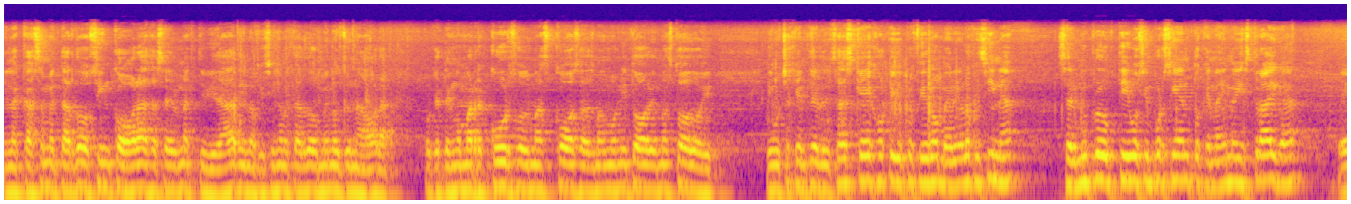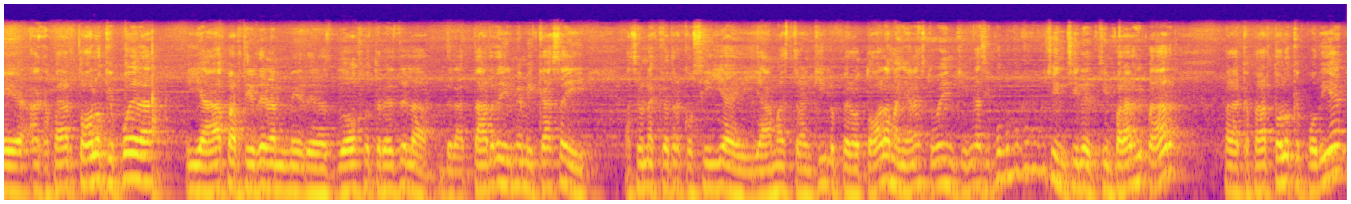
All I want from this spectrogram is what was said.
en la casa me tardo cinco horas hacer una actividad y en la oficina me tardo menos de una hora porque tengo más recursos, más cosas, más monitores, más todo. Y, y mucha gente dice, ¿sabes qué, Jorge? Yo prefiero venir a la oficina, ser muy productivo 100%, que nadie me distraiga, eh, acaparar todo lo que pueda y ya a partir de, la- de las 2 o 3 de la, de la tarde irme a mi casa y hacer una que otra cosilla y ya más tranquilo. Pero toda la mañana estuve en chingas y pum, pum, pum, sin, sin, sin parar ni parar para acaparar todo lo que podía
